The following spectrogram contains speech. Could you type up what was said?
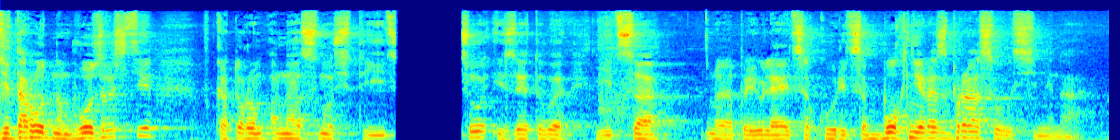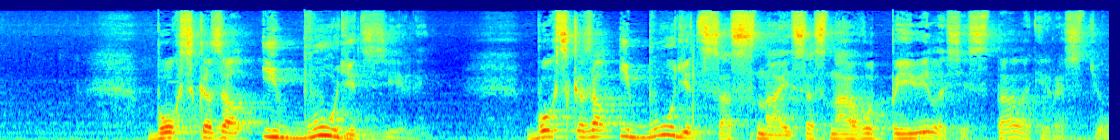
детородном возрасте, в котором она сносит яйцо, из этого яйца э, появляется курица. Бог не разбрасывал семена. Бог сказал, и будет зелень. Бог сказал, и будет сосна, и сосна вот появилась, и стала, и растет.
